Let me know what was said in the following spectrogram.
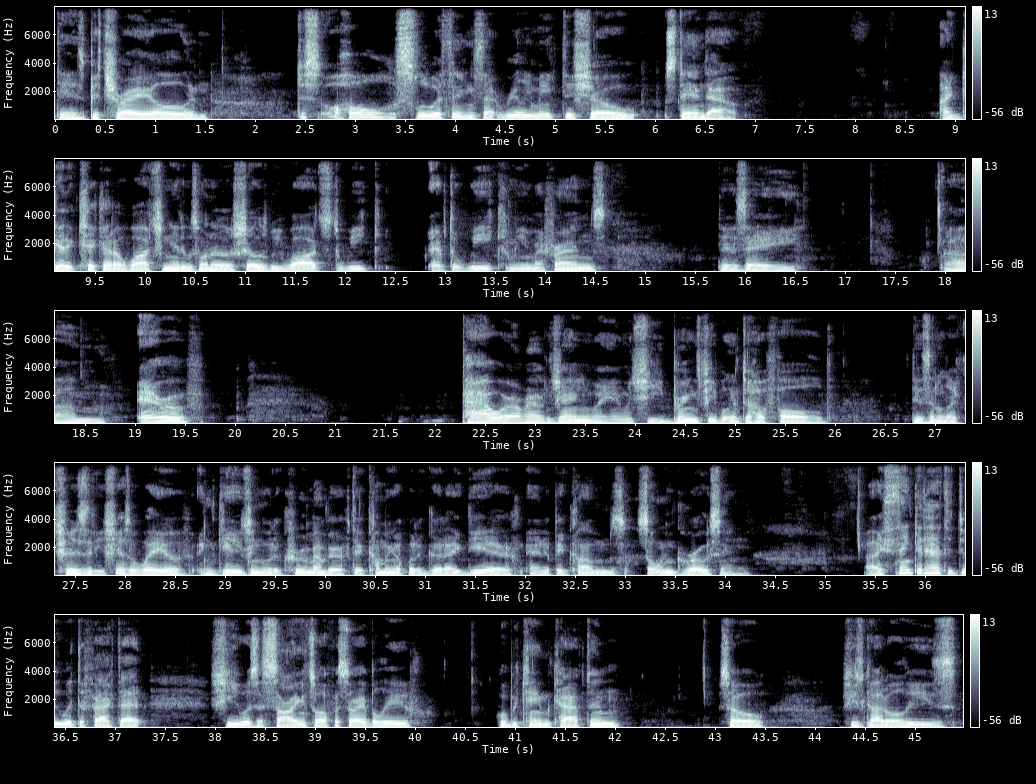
There's betrayal and just a whole slew of things that really make this show stand out. I get a kick out of watching it. It was one of those shows we watched week after week, me and my friends. There's a um, air of power around Janeway, and when she brings people into her fold, there's an electricity. She has a way of engaging with a crew member if they're coming up with a good idea, and it becomes so engrossing. I think it had to do with the fact that she was a science officer, I believe, who became captain. So she's got all these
